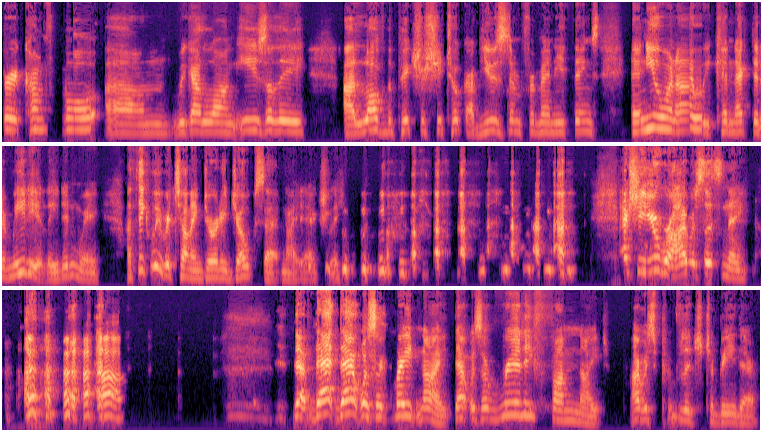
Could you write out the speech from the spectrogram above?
very comfortable. Um, we got along easily. I love the pictures she took. I've used them for many things. And you and I, we connected immediately, didn't we? I think we were telling dirty jokes that night, actually. actually, you were. I was listening. that that that was a great night. That was a really fun night. I was privileged to be there.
